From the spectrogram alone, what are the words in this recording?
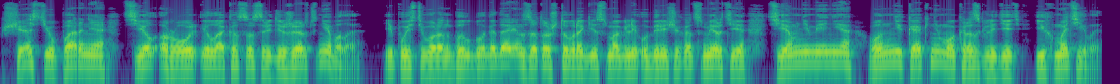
К счастью, парня тел Роль и Лакоса среди жертв не было, и пусть Ворон был благодарен за то, что враги смогли уберечь их от смерти, тем не менее он никак не мог разглядеть их мотивы.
